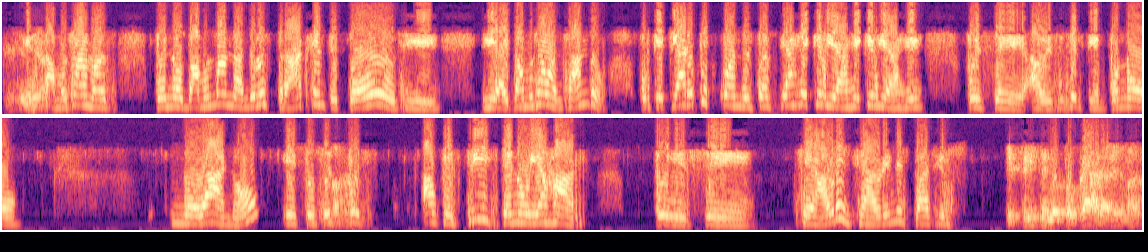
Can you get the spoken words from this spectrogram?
Estamos además, pues nos vamos mandando los tracks entre todos y, y ahí vamos avanzando. Porque claro que cuando estás viaje, que viaje, que viaje, pues eh, a veces el tiempo no, no da, ¿no? Entonces, pues, aunque es triste no viajar, pues eh, se abren, se abren espacios. Es triste no tocar, además.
